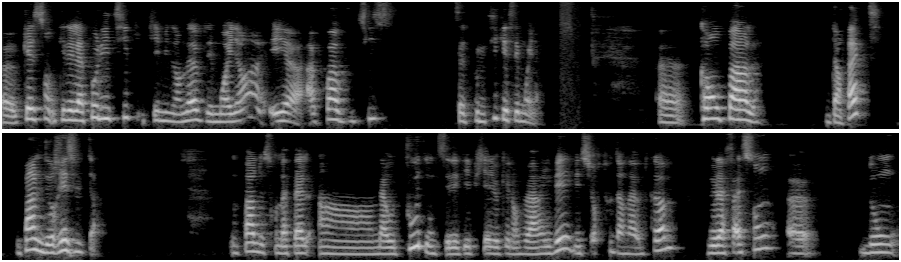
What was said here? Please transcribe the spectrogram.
Euh, quelle est la politique qui est mise en œuvre, les moyens, et à, quoi aboutissent cette politique et ces moyens? Euh, quand on parle d'impact, on parle de résultats. On parle de ce qu'on appelle un output, donc c'est les KPI auxquels on veut arriver, mais surtout d'un outcome, de la façon euh, dont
